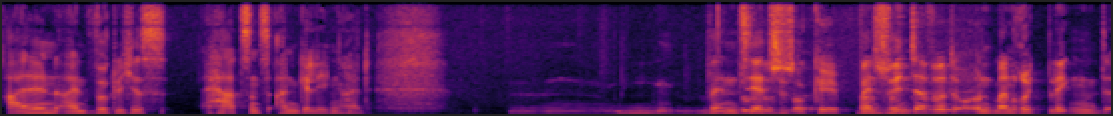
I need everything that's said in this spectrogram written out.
allen ein wirkliches Herzensangelegenheit wenn es jetzt okay, wenn es Winter wird und man rückblickend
